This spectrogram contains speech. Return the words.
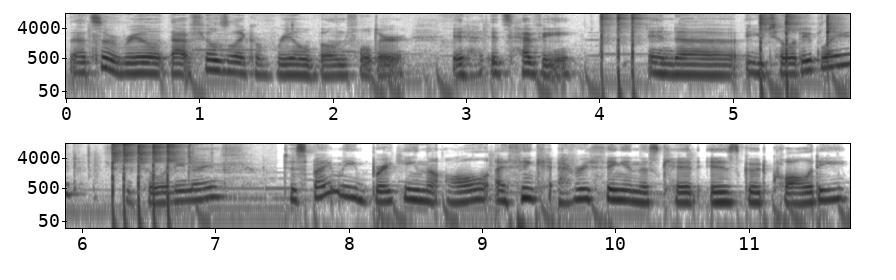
That's a real, that feels like a real bone folder. It, it's heavy. And a utility blade, utility knife. Despite me breaking the awl, I think everything in this kit is good quality.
